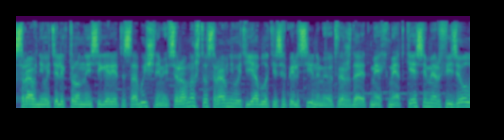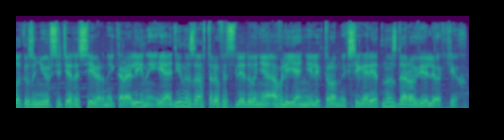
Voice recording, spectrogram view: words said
Сравнивать электронные сигареты с обычными все равно, что сравнивать яблоки с апельсинами, утверждает Мехмед Кесимер, физиолог из Университета Северной Каролины и один из авторов исследования о влиянии электронных сигарет на здоровье легких.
